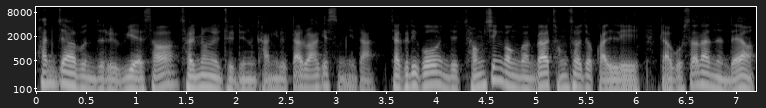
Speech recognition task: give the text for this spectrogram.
환자분들을 위해서 설명을 드리는 강의를 따로 하겠습니다. 자, 그리고 이제 정신 건강과 정서적 관리라고 써놨는데요.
